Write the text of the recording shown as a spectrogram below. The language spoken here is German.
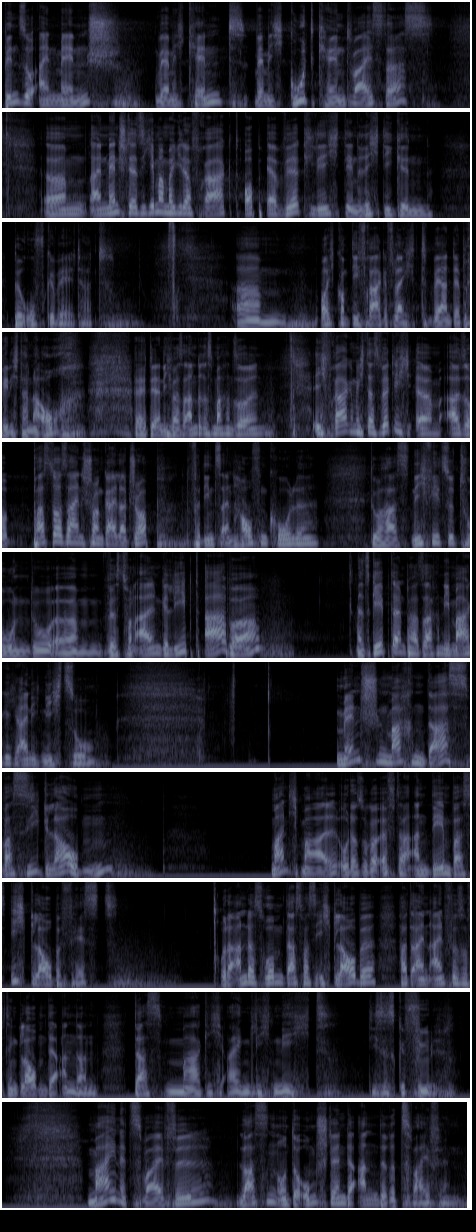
Bin so ein Mensch, wer mich kennt, wer mich gut kennt, weiß das. Ähm, ein Mensch, der sich immer mal wieder fragt, ob er wirklich den richtigen Beruf gewählt hat. Ähm, euch kommt die Frage vielleicht während der Predigt dann auch. Hätte er nicht was anderes machen sollen? Ich frage mich das wirklich, ähm, also Pastor sein ist schon ein geiler Job, du verdienst einen Haufen Kohle, du hast nicht viel zu tun, du ähm, wirst von allen geliebt, aber es gibt ein paar Sachen, die mag ich eigentlich nicht so. Menschen machen das, was sie glauben, manchmal oder sogar öfter an dem, was ich glaube, fest. Oder andersrum, das, was ich glaube, hat einen Einfluss auf den Glauben der anderen. Das mag ich eigentlich nicht, dieses Gefühl. Meine Zweifel lassen unter Umständen andere zweifeln.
